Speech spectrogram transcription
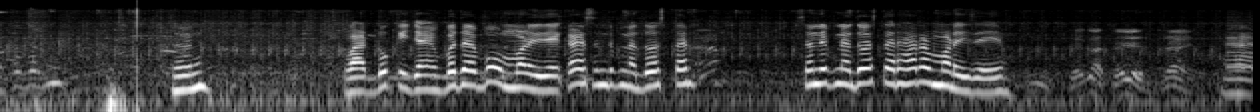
ખબર નહીં. વાત ડૂકી જાય બધા બહુ મળી જાય. કા સંદીપના દોસ્તાર? સંદીપના દોસ્તાર હારો મળી જાય એમ. હા.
